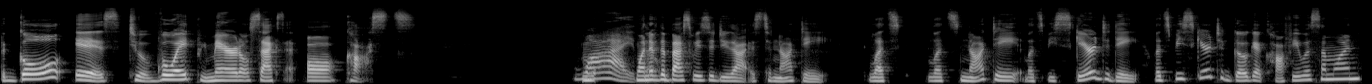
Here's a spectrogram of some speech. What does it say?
The goal is to avoid premarital sex at all costs. why One of the best ways to do that is to not date. Let's let's not date. Let's be scared to date. Let's be scared to go get coffee with someone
